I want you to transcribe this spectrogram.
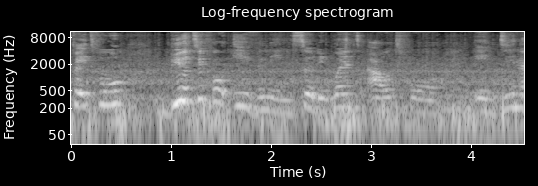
fateful beautiful evening. So they went out for a dinner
